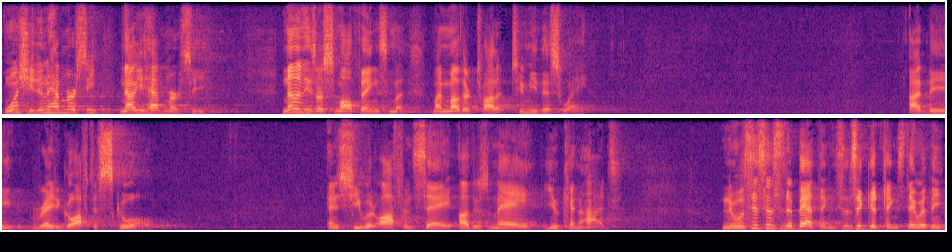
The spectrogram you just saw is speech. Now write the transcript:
Once you didn't have mercy, now you have mercy. None of these are small things. My mother taught it to me this way I'd be ready to go off to school and she would often say, Others may, you cannot. Was, this isn't a bad thing, this is a good thing. Stay with me.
